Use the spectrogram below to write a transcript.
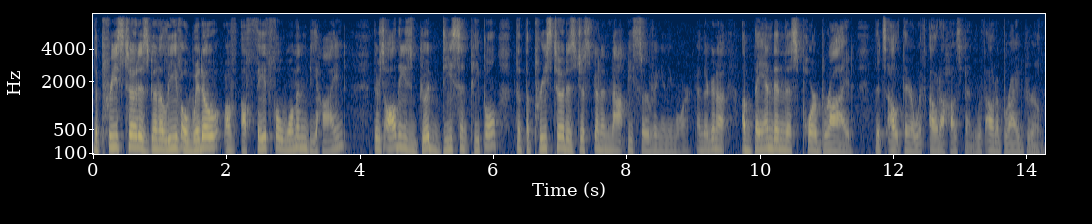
The priesthood is going to leave a widow of a faithful woman behind. There's all these good, decent people that the priesthood is just going to not be serving anymore. And they're going to abandon this poor bride that's out there without a husband, without a bridegroom.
